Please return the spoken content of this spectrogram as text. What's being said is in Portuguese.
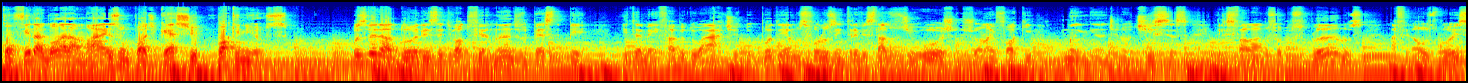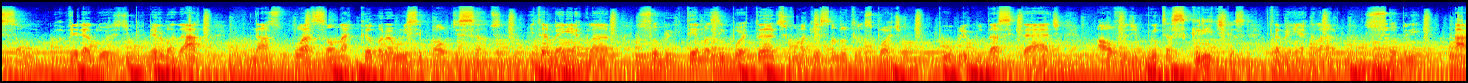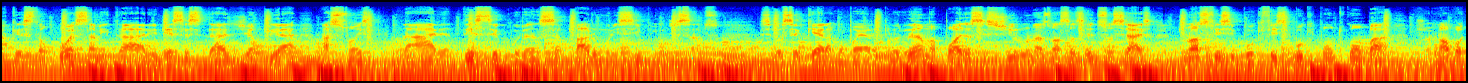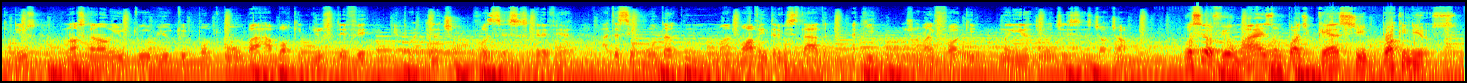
Confira agora mais um podcast POC News. Os vereadores Edivaldo Fernandes, do PSDB, e também Fábio Duarte, do Podemos, foram os entrevistados de hoje no Jornal em Foque Manhã de Notícias. Eles falaram sobre os planos, afinal, os dois são vereadores de primeiro mandato na atuação na Câmara Municipal de Santos. E também, é claro, sobre temas importantes como a questão do transporte público da cidade, alvo de muitas críticas. Também, é claro, sobre a questão orçamentária e necessidade de ampliar ações na área de segurança para o município de Santos. Se você quer acompanhar o programa, pode assisti-lo nas nossas redes sociais, no nosso Facebook, facebook.com.br Jornal News, no nosso canal no YouTube, youtube.com.br News TV. É importante você se inscrever. Até segunda com uma nova entrevistada aqui no Jornal em Foque, Manhã de Notícias. Tchau, tchau. Você ouviu mais um podcast Boc News.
